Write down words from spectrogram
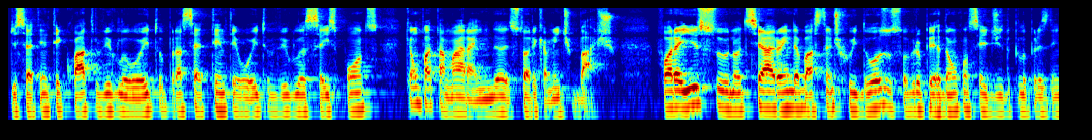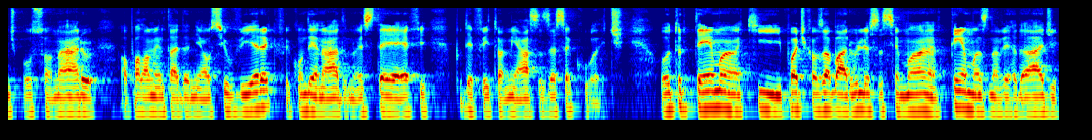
de 74,8 para 78,6 pontos, que é um patamar ainda historicamente baixo. Fora isso, o noticiário ainda é bastante ruidoso sobre o perdão concedido pelo presidente Bolsonaro ao parlamentar Daniel Silveira, que foi condenado no STF por ter feito ameaças a essa corte. Outro tema que pode causar barulho essa semana, temas na verdade,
